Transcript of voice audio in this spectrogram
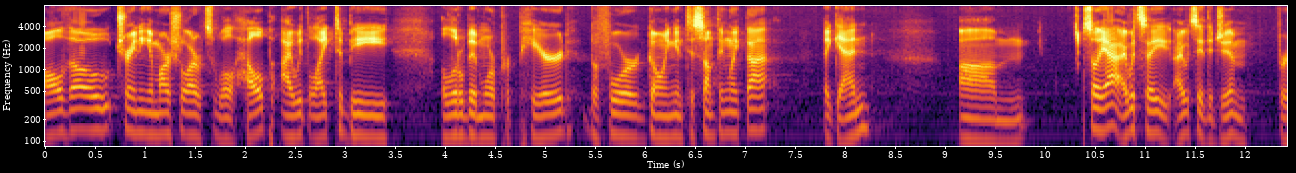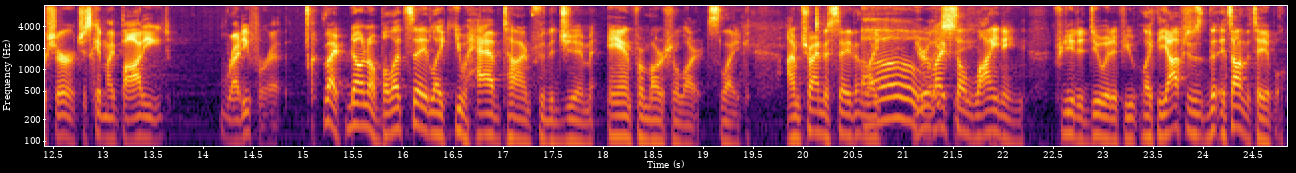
Although training in martial arts will help, I would like to be a little bit more prepared before going into something like that again. Um, so yeah, I would say I would say the gym for sure. Just get my body ready for it. Right. No, no. But let's say like you have time for the gym and for martial arts. Like I'm trying to say that like Oh, your life's aligning for you to do it if you like the options. It's on the table.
